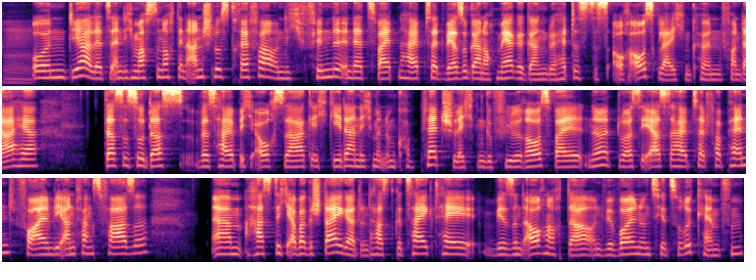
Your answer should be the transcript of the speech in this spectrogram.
Mhm. Und ja, letztendlich machst du noch den Anschlusstreffer und ich finde, in der zweiten Halbzeit wäre sogar noch mehr gegangen. Du hättest es auch ausgleichen können. Von daher, das ist so das, weshalb ich auch sage, ich gehe da nicht mit einem komplett schlechten Gefühl raus, weil ne, du hast die erste Halbzeit verpennt, vor allem die Anfangsphase ähm, hast dich aber gesteigert und hast gezeigt, hey, wir sind auch noch da und wir wollen uns hier zurückkämpfen,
